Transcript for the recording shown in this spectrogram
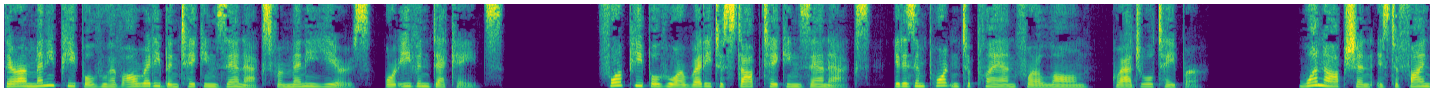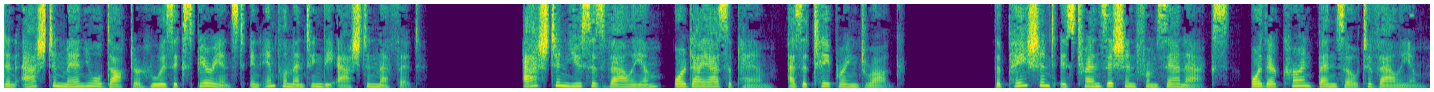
there are many people who have already been taking Xanax for many years, or even decades. For people who are ready to stop taking Xanax, it is important to plan for a long, gradual taper. One option is to find an Ashton manual doctor who is experienced in implementing the Ashton method. Ashton uses Valium, or diazepam, as a tapering drug. The patient is transitioned from Xanax, or their current benzo to Valium.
